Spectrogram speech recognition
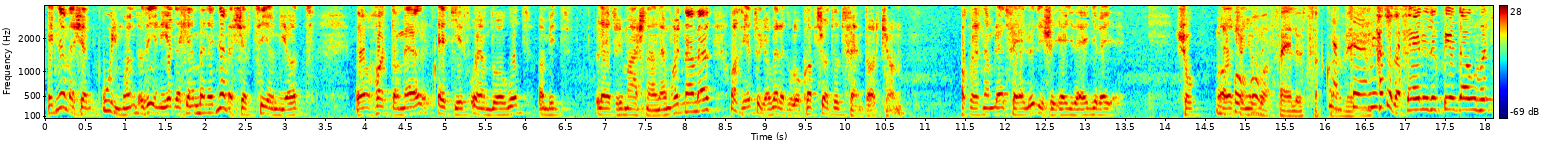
egy nemesebb, úgymond az én érdekemben egy nemesebb cél miatt hagytam el egy-két olyan dolgot, amit lehet, hogy másnál nem hagynám el, azért, hogy a veled való kapcsolatot fenntartsam. Akkor ez nem lehet fejlődés, hogy egyre, egyre sok alacsonyabb. Hova fejlődsz akkor nem a Hát oda fejlődök például, hogy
